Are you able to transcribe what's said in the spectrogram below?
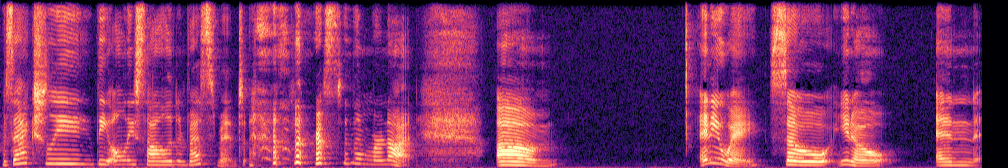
was actually the only solid investment. the rest of them were not. Um anyway, so, you know, and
